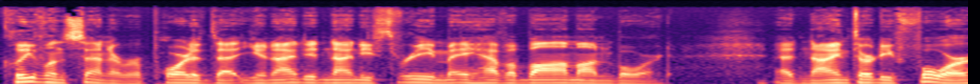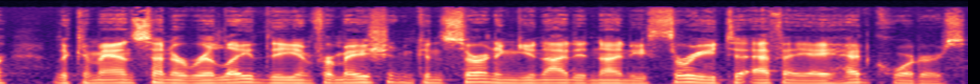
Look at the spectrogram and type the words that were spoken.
Cleveland Center reported that United 93 may have a bomb on board. At 9:34, the command center relayed the information concerning United 93 to FAA headquarters.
